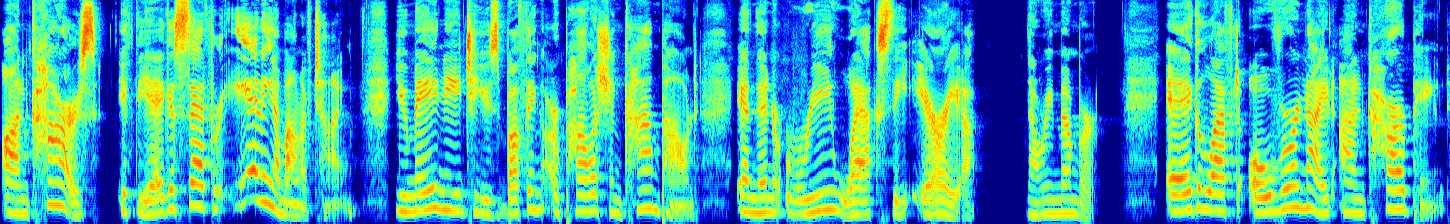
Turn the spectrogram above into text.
On cars, if the egg is sat for any amount of time, you may need to use buffing or polishing compound and then re wax the area. Now remember, egg left overnight on car paint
